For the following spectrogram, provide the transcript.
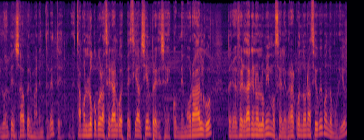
lo he pensado permanentemente. Estamos locos por hacer algo especial siempre, que se conmemora algo, pero es verdad que no es lo mismo celebrar cuando nació que cuando murió.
